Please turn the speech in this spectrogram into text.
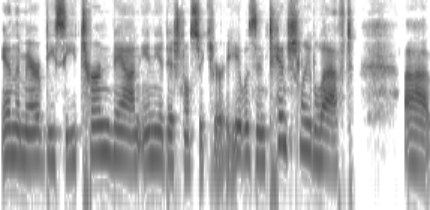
and the mayor of DC turned down any additional security. It was intentionally left uh,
